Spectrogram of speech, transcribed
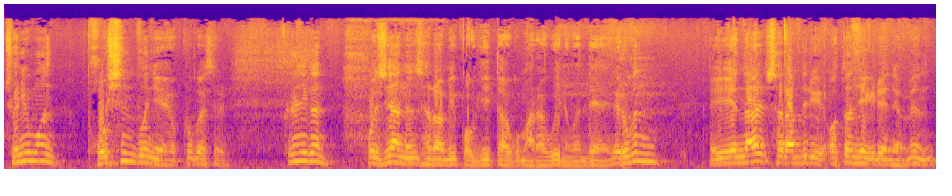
주님은 보신 분이에요. 그것을. 그러니까 보지 않는 사람이 복이 있다고 말하고 있는 건데 여러분 옛날 사람들이 어떤 얘기를 했냐면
